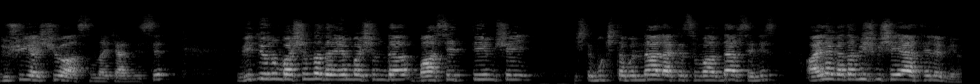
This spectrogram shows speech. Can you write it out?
düşü yaşıyor aslında kendisi. Videonun başında da en başında bahsettiğim şey işte bu kitabın ne alakası var derseniz aylak adam hiçbir şeyi ertelemiyor.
